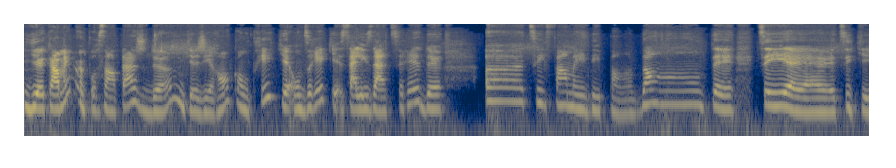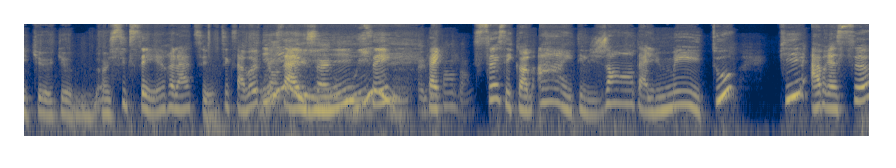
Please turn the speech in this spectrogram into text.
il y a quand même un pourcentage d'hommes que j'ai rencontrés qu'on dirait que ça les attirait de. Ah, tu sais, femme indépendante, euh, tu sais, euh, tu sais, qui, qui, qui a un succès relatif, tu sais, que ça va bien sa vie, tu sais. Ça, c'est comme, ah, intelligente, allumée et tout. Puis après ça,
